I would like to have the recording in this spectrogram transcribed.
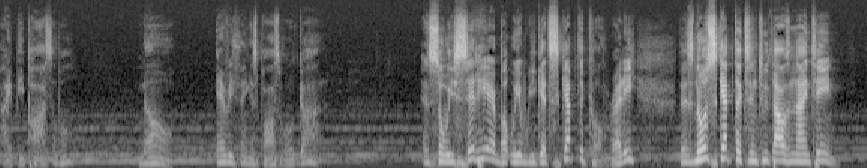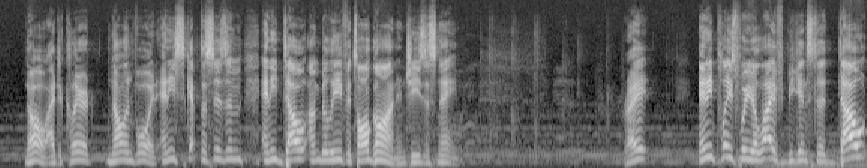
Might be possible? No. Everything is possible with God. And so we sit here, but we, we get skeptical. Ready? There's no skeptics in 2019. No, I declare it null and void. Any skepticism, any doubt, unbelief, it's all gone in Jesus' name. Right? Any place where your life begins to doubt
